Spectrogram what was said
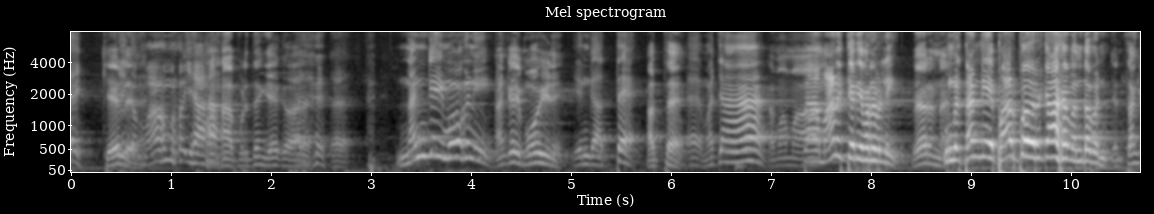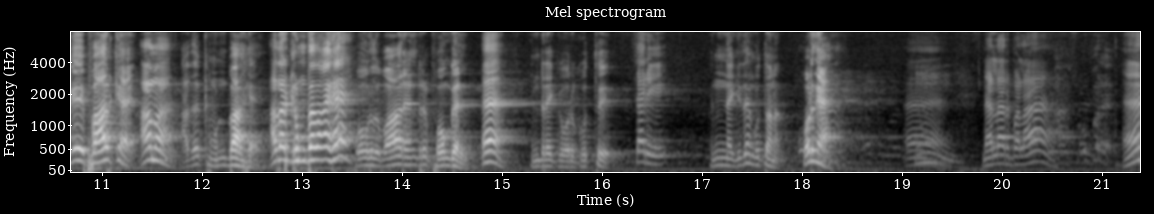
ஏய் கேளு. மாமாயா? அப்படித்தான் கேட்க வர. நங்கை மோகினி. அங்கே மோகினி. எங்க அத்தை. அத்தை. மச்சான். ஆமாமா. நான் மானித்தேடி வரவில்லை. வேற என்ன? உங்கள் தங்கையை பார்ப்பதற்காக வந்தவன். என் தங்கையை பார்க்க. ஆமா. அதற்கு முன்பாக. அதற்கு முன்பதாக? போகுது வார் என்று பொங்கல் இன்றைக்கு ஒரு குத்து. சரி. இன்னைக்கு தான் குத்தணும். போடுங்க. நல்லா இருப்பாளா? ஆ?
